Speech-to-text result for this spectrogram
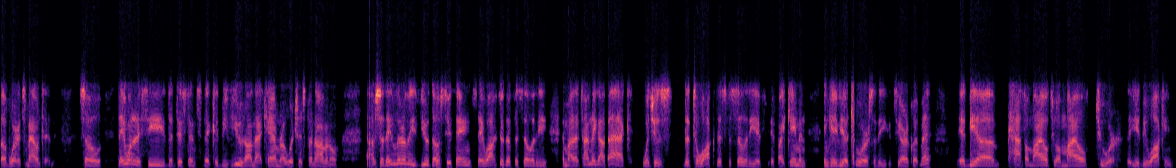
of where it's mounted. So they wanted to see the distance that could be viewed on that camera, which is phenomenal. Uh, so they literally viewed those two things. They walked through the facility, and by the time they got back, which is the, to walk this facility, if if I came and and gave you a tour so that you could see our equipment, it'd be a half a mile to a mile tour that you'd be walking.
